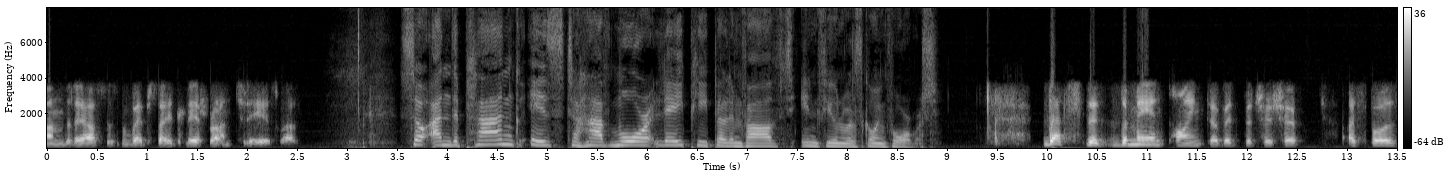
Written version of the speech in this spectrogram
on the diocesan website later on today as well. So, and the plan is to have more lay people involved in funerals going forward. That's the the main point of it, Patricia. I suppose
